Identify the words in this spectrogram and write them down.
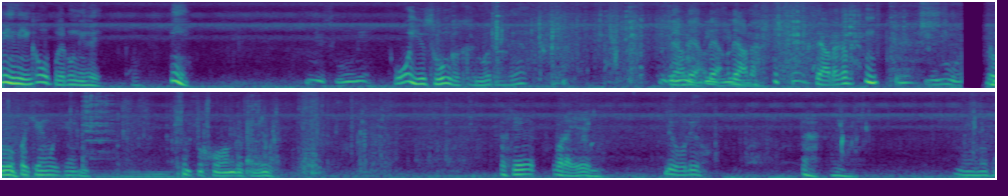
นี่นี่คู่เปิดตรงนี้เฮ้ยนี่อยู่สูงนี่โอ้ยอยู่สูงก็ขึ้นมาตรงนี้ เดี๋ยวเดี๋ยวเดี๋ยวเดี๋ยวนะเดี๋ยวแล้วก็ดูไปเคียงไปเคียงประคองกับเขาโอเคบ่ได้เองเร็วเร็วอะนี่โอเค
